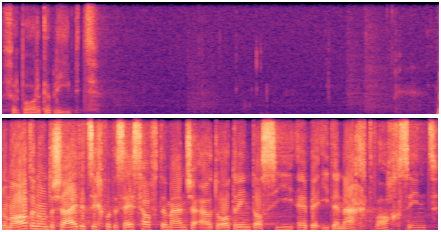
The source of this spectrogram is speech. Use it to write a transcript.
verborgen bleibt. Nomaden unterscheiden sich von den sesshaften Menschen auch darin, dass sie eben in der Nacht wach sind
